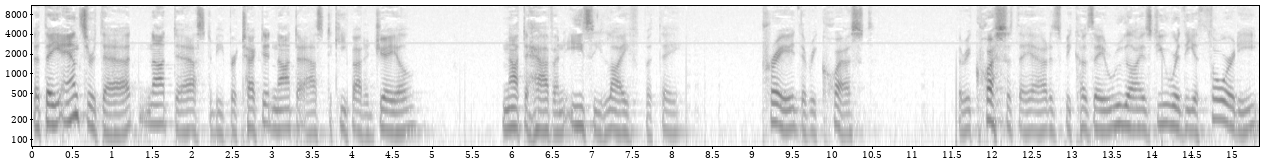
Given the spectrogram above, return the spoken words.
That they answered that not to ask to be protected, not to ask to keep out of jail, not to have an easy life, but they prayed the request the request that they had is because they realized you were the authority,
